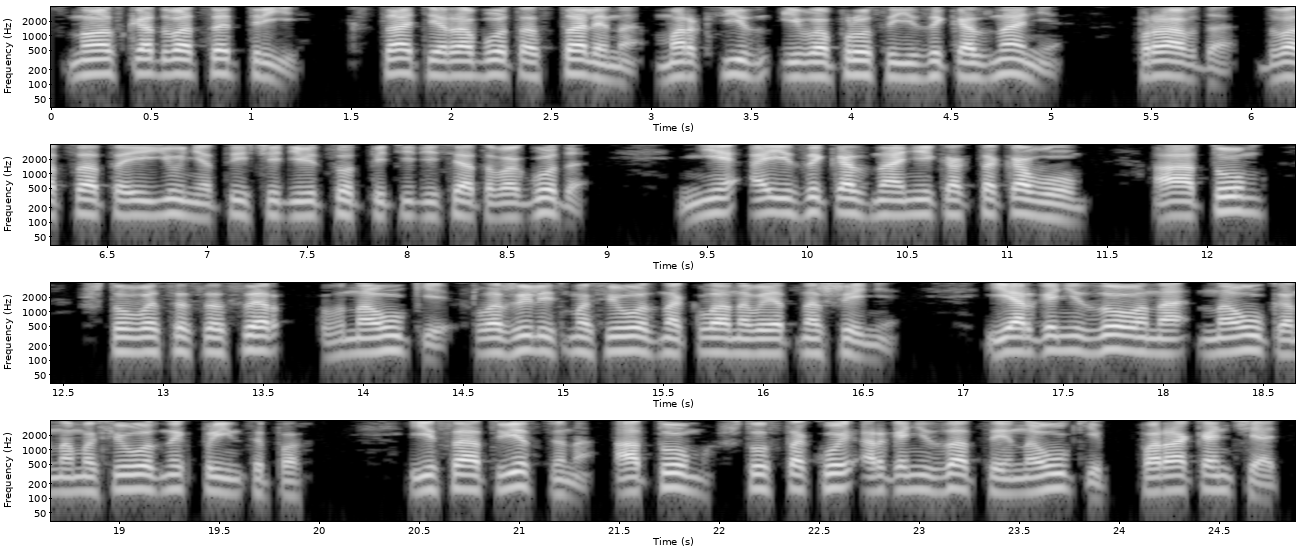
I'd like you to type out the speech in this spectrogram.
Сноска 23. Кстати, работа Сталина «Марксизм и вопросы языкознания» Правда, 20 июня 1950 года не о языкознании как таковом, а о том, что в СССР в науке сложились мафиозно-клановые отношения и организована наука на мафиозных принципах, и, соответственно, о том, что с такой организацией науки пора кончать.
